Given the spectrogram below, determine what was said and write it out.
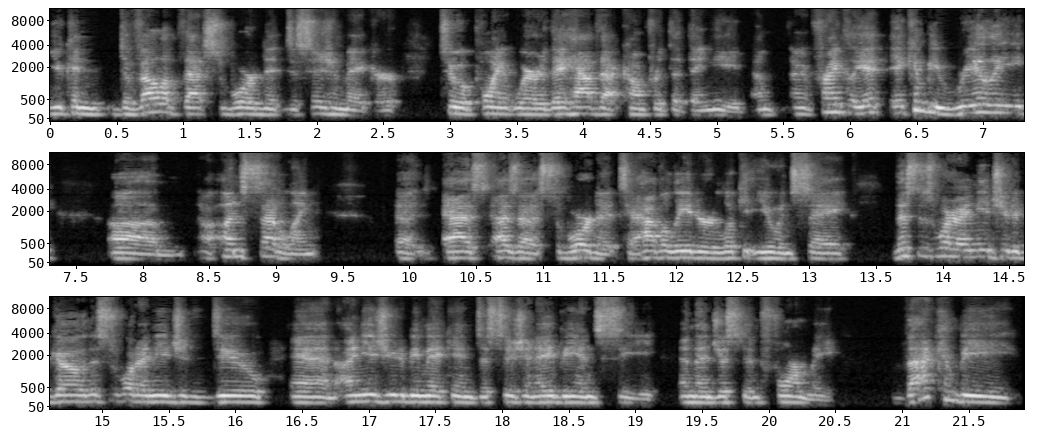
you can develop that subordinate decision maker to a point where they have that comfort that they need. And, and frankly it, it can be really um, unsettling uh, as as a subordinate to have a leader look at you and say this is where i need you to go this is what i need you to do and i need you to be making decision a b and c and then just inform me. That can be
